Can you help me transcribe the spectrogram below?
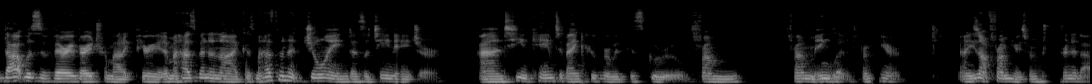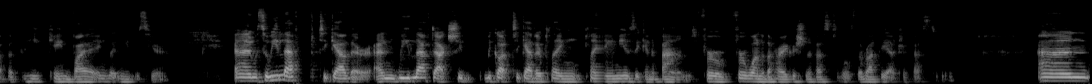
that was a very very traumatic period and my husband and i because my husband had joined as a teenager and he came to vancouver with his guru from from england from here now, he's not from here he's from trinidad but he came via england he was here and so we left together and we left actually we got together playing playing music in a band for for one of the Hare Krishna festivals the Rathayatra festival. And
